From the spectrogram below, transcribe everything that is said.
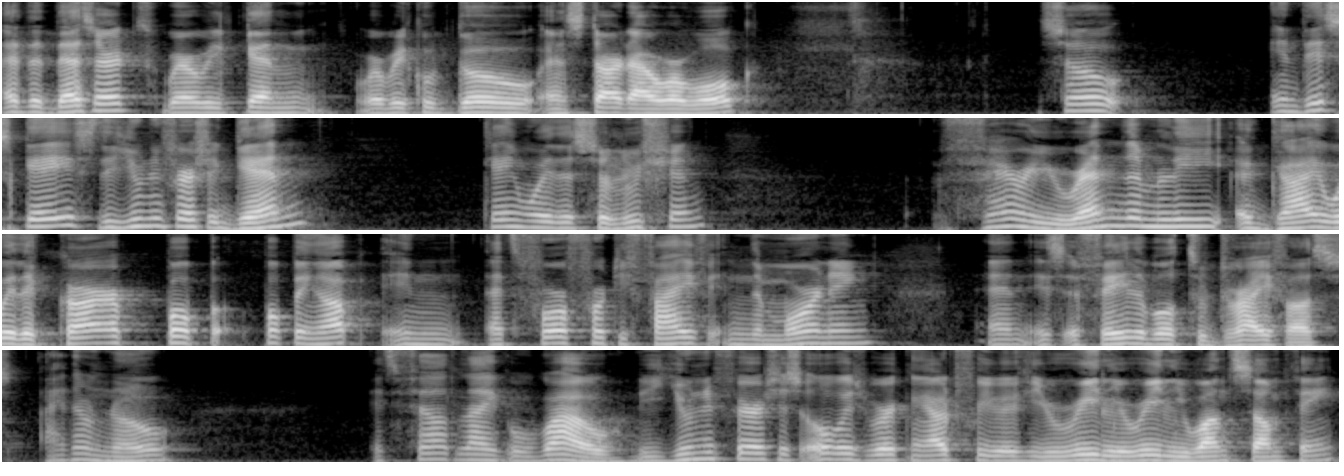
at the desert where we can where we could go and start our walk. So in this case, the universe again came with a solution. Very randomly, a guy with a car pop, popping up in at 4:45 in the morning, and is available to drive us. I don't know. It felt like wow, the universe is always working out for you if you really, really want something,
